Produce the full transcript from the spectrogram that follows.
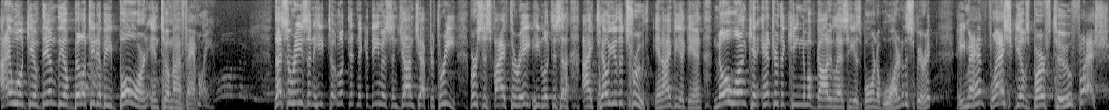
I will give them the ability to be born into my family. That's the reason he t- looked at Nicodemus in John chapter 3, verses 5 through 8. He looked and said, I tell you the truth, in NIV again, no one can enter the kingdom of God unless he is born of water and the Spirit. Amen. Flesh gives birth to flesh,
